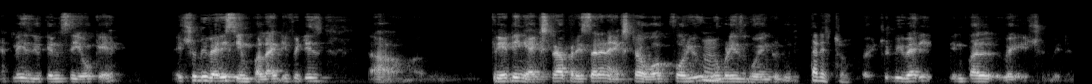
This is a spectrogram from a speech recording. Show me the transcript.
At least you can say, okay, it should be very simple, right? If it is uh, creating extra pressure and extra work for you, mm. nobody is going to do it. That is true. So it should be very simple way it should be done.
